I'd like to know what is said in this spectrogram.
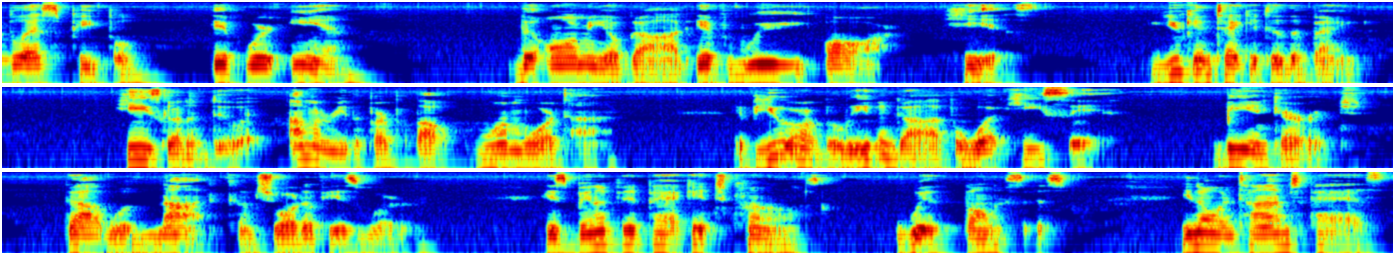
blessed people if we're in the army of God, if we are his. You can take it to the bank. He's going to do it. I'm going to read the purple thought one more time. If you are believing God for what He said, be encouraged. God will not come short of His word. His benefit package comes with bonuses. You know, in times past,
